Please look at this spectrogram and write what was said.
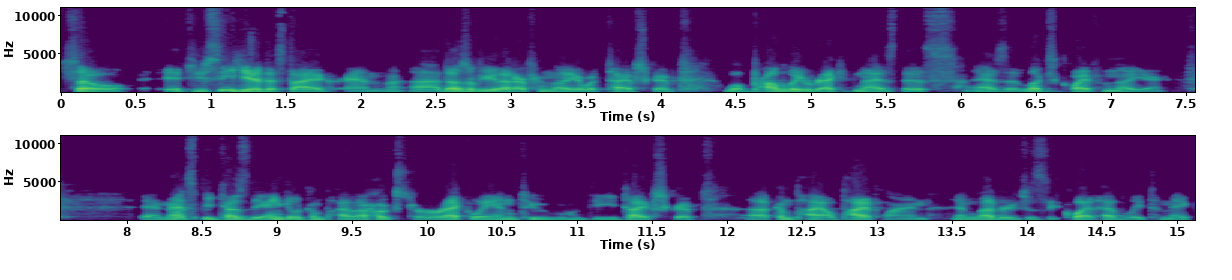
So if you see here this diagram, uh, those of you that are familiar with TypeScript will probably recognize this as it looks quite familiar. And that's because the Angular compiler hooks directly into the TypeScript uh, compile pipeline and leverages it quite heavily to make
